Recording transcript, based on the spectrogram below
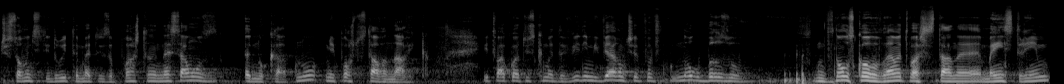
часовниците и другите методи за плащане не само еднократно, ми просто става навик. И това, което искаме да видим и вярвам, че в много бързо в много скоро време това ще стане мейнстрим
